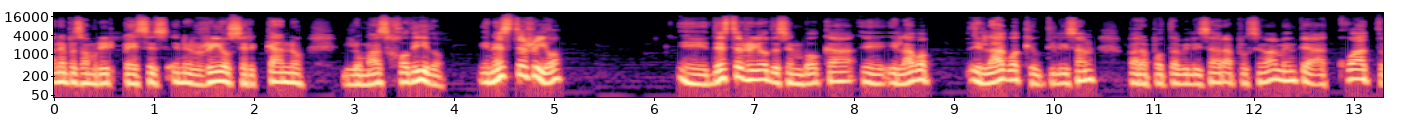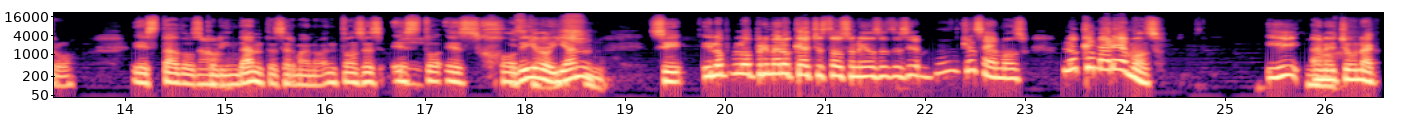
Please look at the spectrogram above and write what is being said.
han empezado a morir peces en el río cercano. lo más jodido, en este río, eh, de este río desemboca eh, el agua el agua que utilizan para potabilizar aproximadamente a cuatro estados colindantes, hermano. Entonces, esto es jodido. y han, sí, y lo, primero que ha hecho Estados Unidos es decir, mm, ¿qué hacemos? Lo quemaremos. Y han hecho una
